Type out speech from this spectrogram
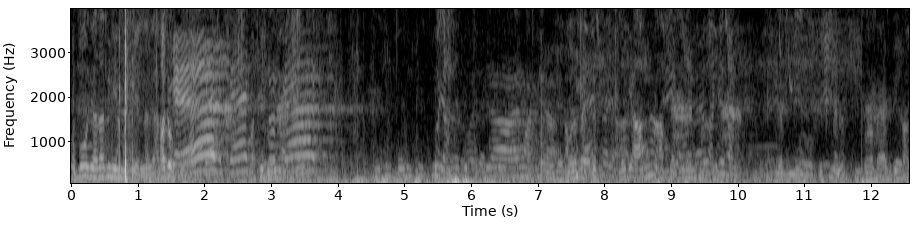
तो बहुत ज़्यादा भी नहीं हमें खेलना आ जाओ बाकी दो मैच हमारा प्रैक्टिस आप ना आप सेकंड टाइम थोड़ा जब किसी में ना थोड़ा बैठ के साथ।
